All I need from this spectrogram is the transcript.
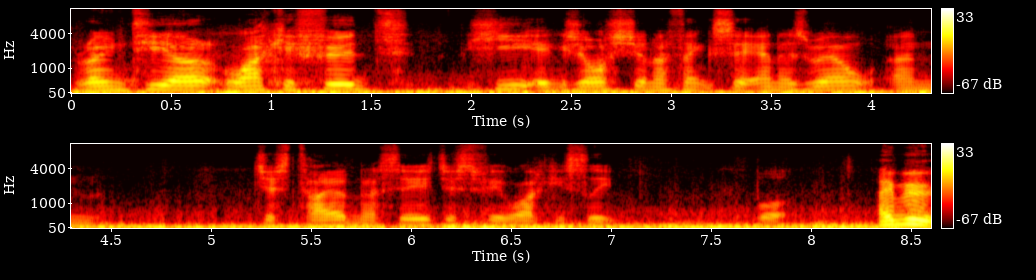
round here, lack of food, heat, exhaustion. I think set in as well, and just tiredness. Eh, just feel lack of sleep. Aye, we,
